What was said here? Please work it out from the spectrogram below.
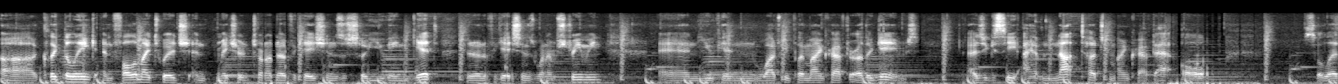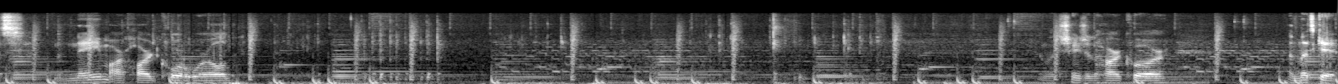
uh, click the link and follow my twitch and make sure to turn on notifications so you can get the notifications when i'm streaming and you can watch me play minecraft or other games. As you can see i have not touched minecraft at all so let's name our hardcore world and let's change it to hardcore and let's get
